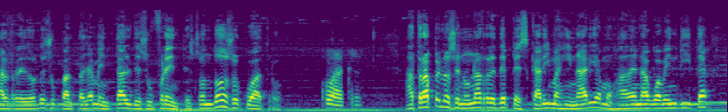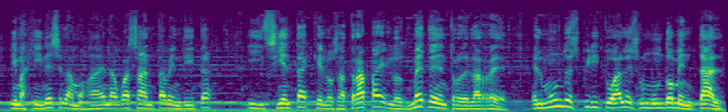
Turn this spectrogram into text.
alrededor de su pantalla mental, de su frente. ¿Son dos o cuatro? Cuatro. Atrápelos en una red de pescar imaginaria mojada en agua bendita. Imagínese la mojada en agua santa bendita y sienta que los atrapa y los mete dentro de la red. El mundo espiritual es un mundo mental.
